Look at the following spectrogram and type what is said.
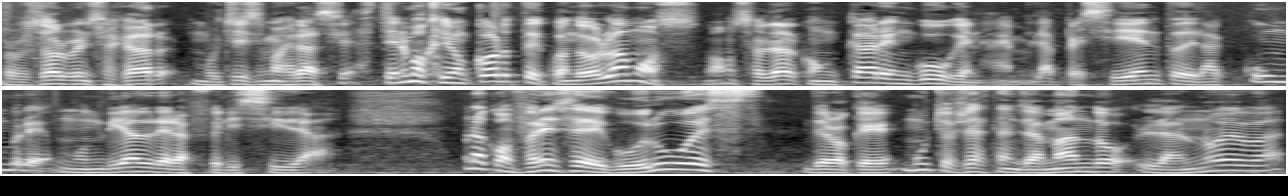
Profesor Benzajar, muchísimas gracias. Tenemos que ir a un corte. Cuando volvamos, vamos a hablar con Karen Guggenheim, la presidenta de la Cumbre Mundial de la Felicidad. Una conferencia de gurúes de lo que muchos ya están llamando la nueva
